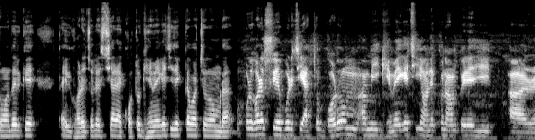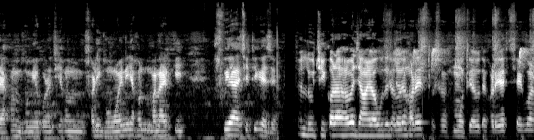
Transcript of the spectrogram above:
তোমাদেরকে? তাই ঘরে চলে এসেছি, আর কত ঘেমে গেছি দেখতে পাচ্ছ তোমরা। উপরে ঘরে শুয়ে পড়েছি, এত গরম, আমি ঘেমে গেছি, অনেকক্ষণ আম পেরেছি, আর এখন ঘুমিয়ে পড়েছি, এখন সরি ঘুমোয়নি, এখন মানে আর কি শুয়ে আছি, ঠিক আছে। লুচি করা হবে, জামাইবাবুদের ঘরে, তো মতিয়াবুদের ঘরে যাচ্ছি একবার,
